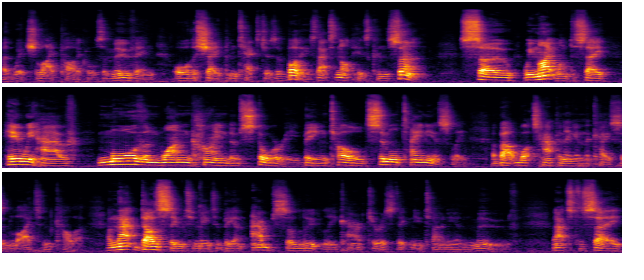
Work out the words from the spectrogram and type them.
at which light particles are moving or the shape and textures of bodies. That's not his concern. So we might want to say here we have more than one kind of story being told simultaneously about what's happening in the case of light and colour. And that does seem to me to be an absolutely characteristic Newtonian move. That's to say,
